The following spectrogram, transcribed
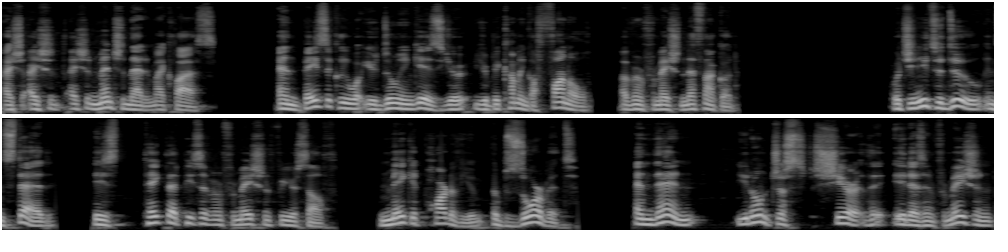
I should I should I should mention that in my class." And basically, what you're doing is you're you're becoming a funnel of information. That's not good. What you need to do instead is take that piece of information for yourself, make it part of you, absorb it, and then you don't just share it as information.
